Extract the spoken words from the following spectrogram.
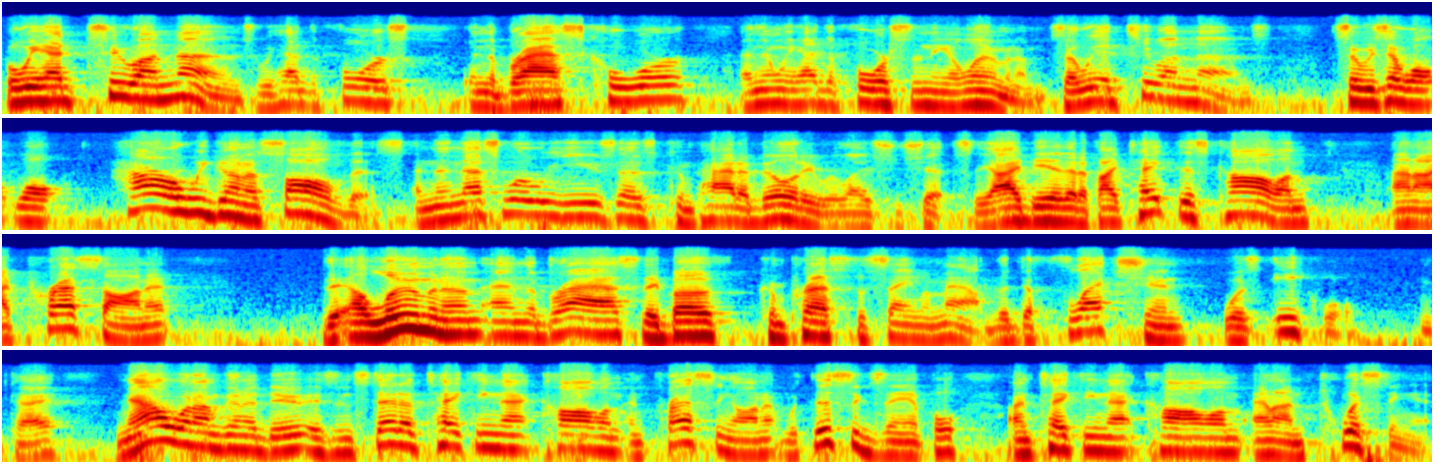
but we had two unknowns. We had the force in the brass core, and then we had the force in the aluminum. So we had two unknowns. So we said, well, well how are we going to solve this? And then that's where we use those compatibility relationships. The idea that if I take this column and I press on it, the aluminum and the brass, they both compress the same amount. The deflection was equal. Okay? Now what I'm going to do is instead of taking that column and pressing on it, with this example, I'm taking that column and I'm twisting it.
